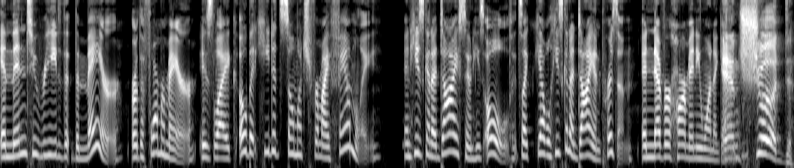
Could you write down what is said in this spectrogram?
And then to read that the mayor or the former mayor is like, oh, but he did so much for my family, and he's gonna die soon. He's old. It's like, yeah, well, he's gonna die in prison and never harm anyone again. and should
